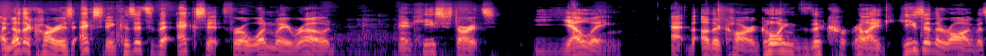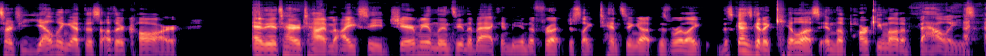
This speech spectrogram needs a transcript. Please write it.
Another car is exiting because it's the exit for a one way road. And he starts yelling at the other car, going the like he's in the wrong, but starts yelling at this other car. And the entire time, I see Jeremy and Lindsay in the back and me in the front, just like tensing up because we're like, this guy's gonna kill us in the parking lot of Bally's.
